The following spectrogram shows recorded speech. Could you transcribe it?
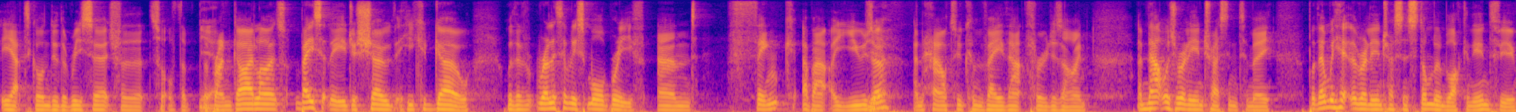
he had to go and do the research for the sort of the, the Yeah. brand guidelines. Basically, he just showed that he could go with a relatively small brief and think about a user Yeah. and how to convey that through design. And that was really interesting to me. But then we hit the really interesting stumbling block in the interview,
